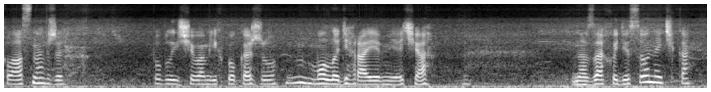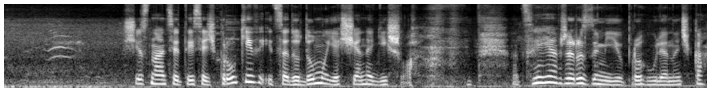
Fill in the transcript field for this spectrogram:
класна вже. Поближче вам їх покажу. Молодь грає в м'яча. На заході сонечка. 16 тисяч кроків, і це додому я ще не дійшла. Оце я вже розумію, прогуляночка.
